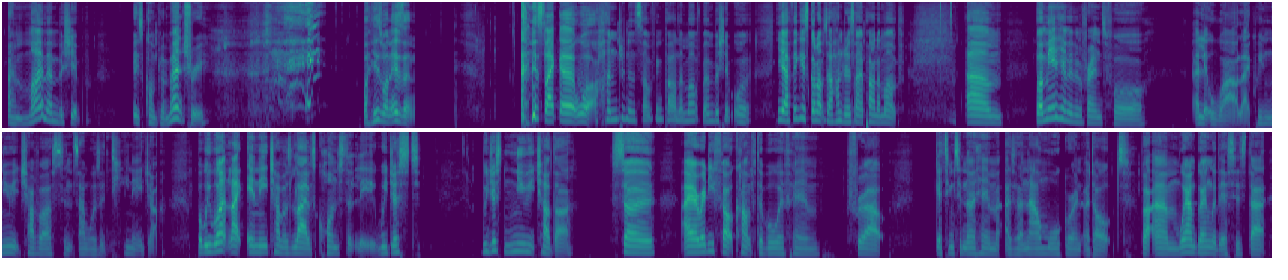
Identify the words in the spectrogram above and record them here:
and my membership is complimentary but his one isn't. And it's like a what hundred and something pound a month membership, or yeah, I think it's gone up to a hundred and something pound a month. Um, but me and him have been friends for a little while. Like we knew each other since I was a teenager, but we weren't like in each other's lives constantly. We just we just knew each other. So I already felt comfortable with him throughout getting to know him as a now more grown adult. But um where I'm going with this is that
